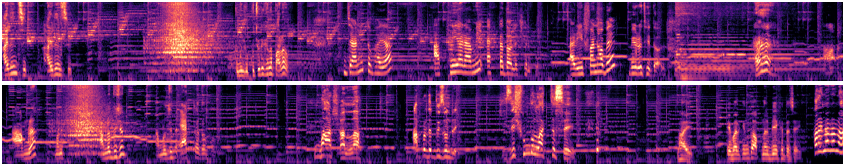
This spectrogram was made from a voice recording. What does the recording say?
Hide and seek hide seek তুমি লুকোচুরি খেলা পারো? জানি তো ভাইয়া আপনি আর আমি একটা দলে খেলব। আর ইরফান হবে বিরোধী দল। হ্যাঁ। আমরা? মানে আমরা দুজন? আমরা দুজন একটা দল হব। মাশাল্লাহ আপনাদের দুজন রে কি যে সুন্দর লাগতেছে। ভাই এবার কিন্তু আপনার বিয়ে খেতে চাই। আরে না না না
